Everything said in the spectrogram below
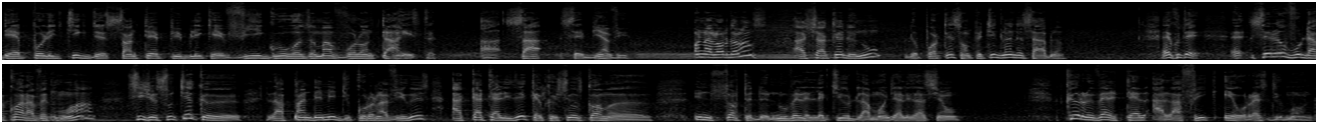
Des politiques de santé publique et vigoureusement volontaristes. Ah, ça, c'est bien vu. On a l'ordonnance à chacun de nous de porter son petit grain de sable. Écoutez, euh, serez-vous d'accord avec moi si je soutiens que la pandémie du coronavirus a catalysé quelque chose comme euh, une sorte de nouvelle lecture de la mondialisation? Que révèle-t-elle à l'Afrique et au reste du monde?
